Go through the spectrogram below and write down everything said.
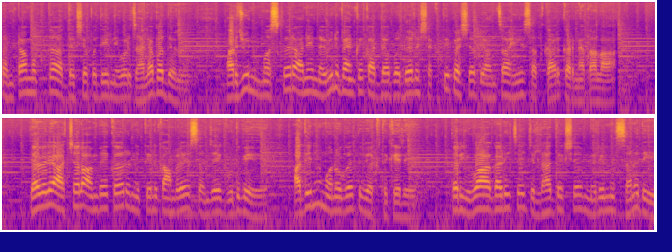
तंटामुक्त अध्यक्षपदी निवड झाल्याबद्दल अर्जुन मस्कर आणि नवीन बँक काढल्याबद्दल शक्ती कश्यप यांचाही सत्कार करण्यात आला. यावेळी आचल आंबेकर नितीन कांबळे संजय गुदगे आदींनी मनोगत व्यक्त केले. तर युवा आघाडीचे जिल्हाध्यक्ष मिलिंद सनदी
